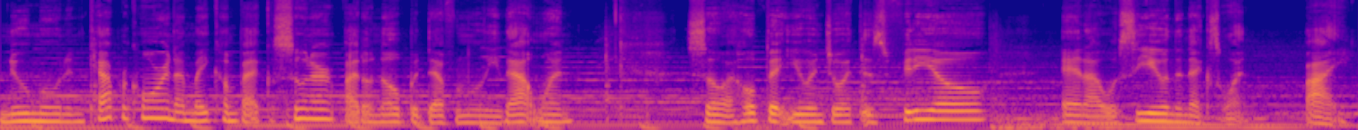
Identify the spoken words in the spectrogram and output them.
new moon in Capricorn. I may come back sooner. I don't know, but definitely that one. So I hope that you enjoyed this video and I will see you in the next one. Bye.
